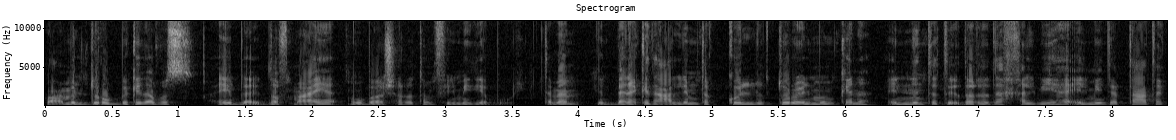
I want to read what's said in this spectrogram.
واعمل drop كده بص هيبدأ يضاف معايا مباشرة في ال Media Pool. تمام؟ يبقى أنا كده علمتك كل الطرق الممكنة إن أنت تقدر تدخل بيها الميديا بتاعتك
